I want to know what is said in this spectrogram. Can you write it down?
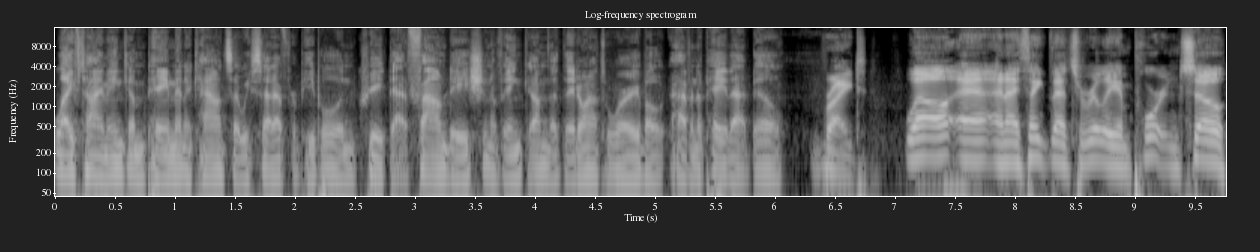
lifetime income payment accounts that we set up for people and create that foundation of income that they don't have to worry about having to pay that bill. Right. Well, and I think that's really important. So,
